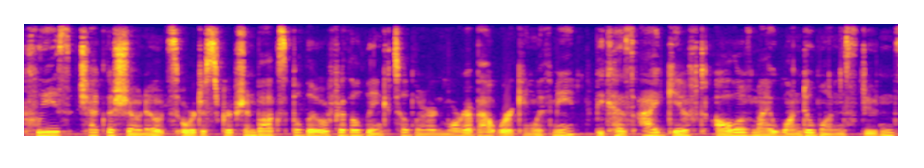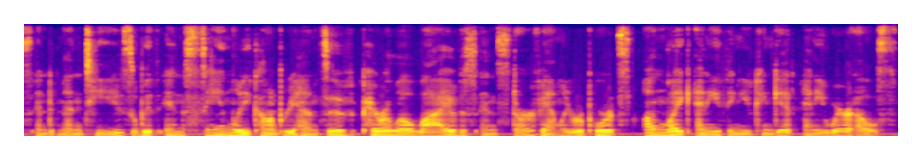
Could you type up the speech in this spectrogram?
please check the show notes or description box below for the link to learn more about working with me because I gift all of my one to one students and mentees with insanely comprehensive parallel lives and star family reports, unlike anything you can get anywhere else.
